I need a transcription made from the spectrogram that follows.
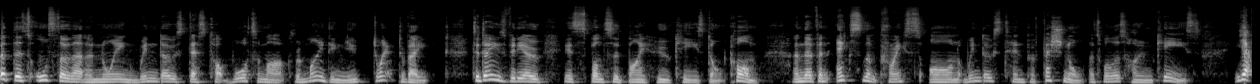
but there's also that annoying Windows desktop watermark reminding you to activate. Today's video is sponsored by WhoKeys.com, and they've an excellent price on Windows 10 Professional as well as Home Keys. Yeah,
